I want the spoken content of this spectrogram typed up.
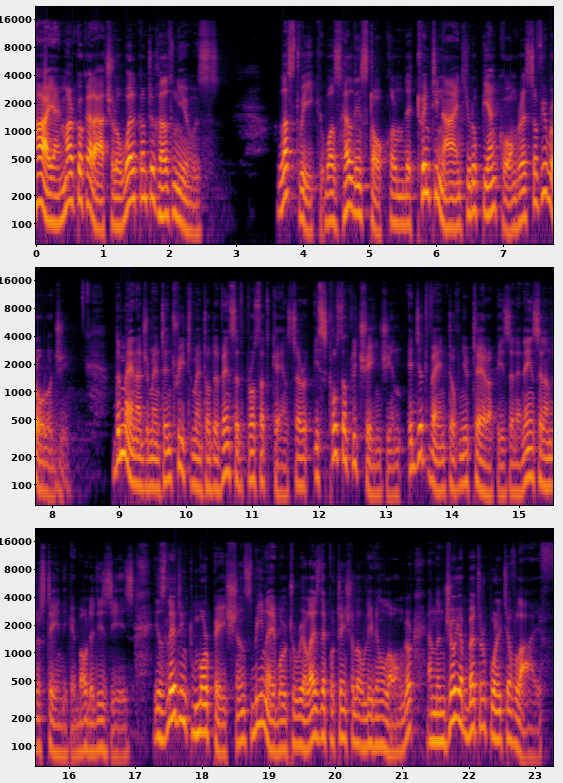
Hi, I'm Marco Caracciolo. Welcome to Health News. Last week was held in Stockholm the 29th European Congress of Urology. The management and treatment of advanced prostate cancer is constantly changing, and the advent of new therapies and an enhanced understanding about the disease is leading to more patients being able to realize the potential of living longer and enjoy a better quality of life.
